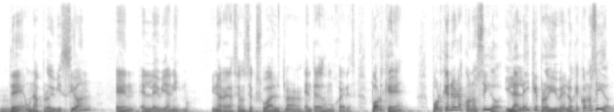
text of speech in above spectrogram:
Mm. de una prohibición en el lesbianismo y una relación sexual Claro. entre dos mujeres. ¿Por qué? Porque no era conocido. Y la ley que prohíbe lo que es conocido.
